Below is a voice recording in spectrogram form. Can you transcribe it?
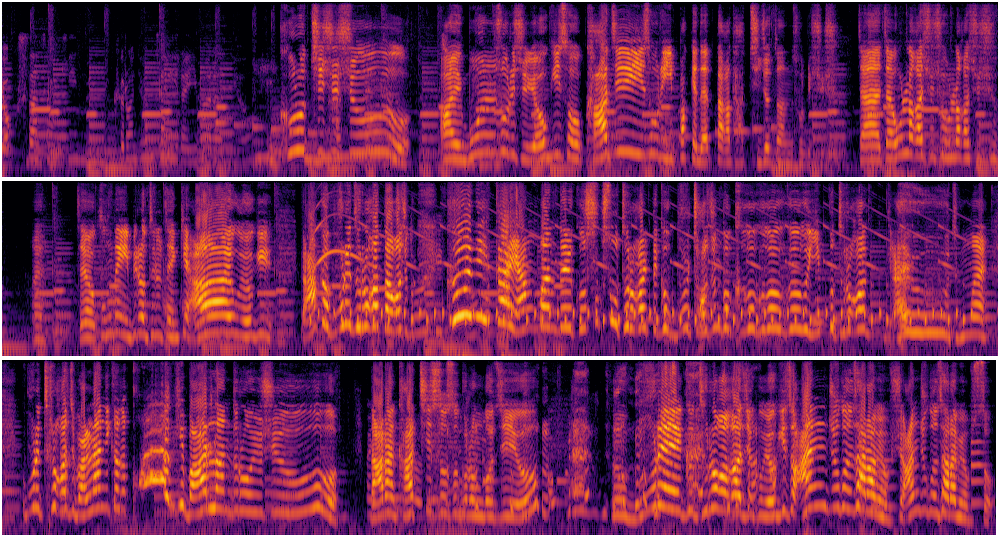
역사적인 그런 현상이라 이 말. 그렇지 슈슈. 아이 뭔 소리슈 여기서 가지 소리 입 밖에 냈다가 다 뒤졌다는 소리 슈슈. 자자 올라가 슈슈 올라가 슈슈. 예. 제가 궁뎅이 밀어 드릴 텐께 아이고 여기 아까 물에 들어갔다 가지고 그니까 양반들 그 숙소 들어갈 때 그 물 젖은 거 그거 그거 그거 입고 들어가 아유 정말. 그 물에 들어가지 말라니까 꼭 이렇게 말을 안 들어요 슈 나랑 같이 있어서 그런 거지요? 그 물에 그 들어가가지고 여기서 안 죽은 사람이 없슈 안 죽은 사람이 없어.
